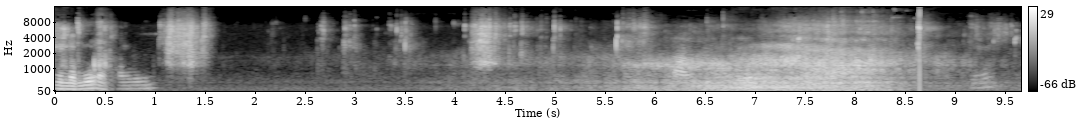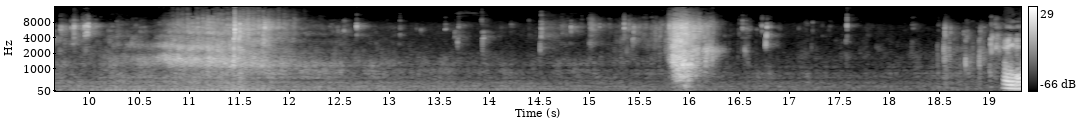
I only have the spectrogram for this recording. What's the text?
mình đập nước vào xong luôn Thôi nhá.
